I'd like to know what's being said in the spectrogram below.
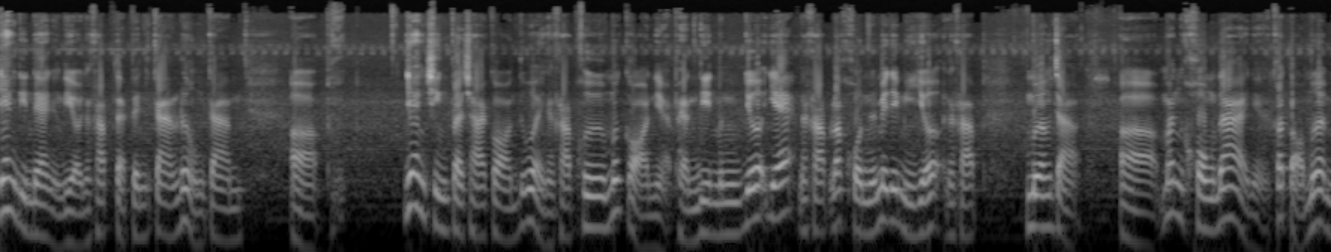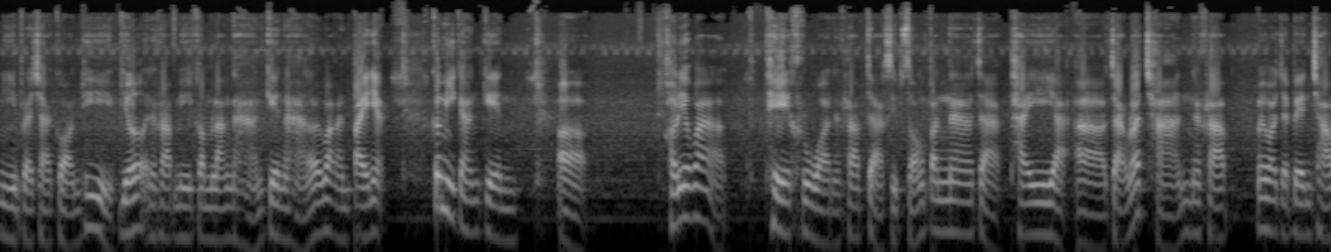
แย่งดินแดนอย่างเดียวนะครับ แต่เป็นการเรื่องของการแย่งชิงประชากรด้วยนะครับ คือเมื่อก่อนเนี่ยแผ่นดินมันเยอะแยะนะครับ แล้วคนมันไม่ได้มีเยอะนะครับ เมืองจะมั่นคงได้เนี่ยก็ต่อเมื่อมีประชากรที่เยอะนะครับ มีกำลังทหารเกณฑ์ทหารอะไรว่ากันไปเนี่ยก็มีการเกณฑ์เขาเรียกว่าเทครัวนะครับจาก 12 ปันนาจากไทยจากรัชฉานนะครับ ไม่ว่าจะเป็นชาว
